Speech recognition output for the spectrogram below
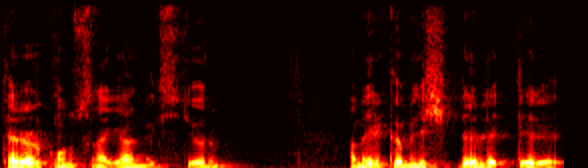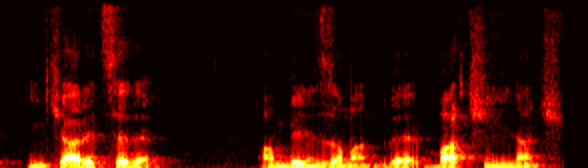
Terör konusuna gelmek istiyorum. Amerika Birleşik Devletleri inkar etse de Amber'in zaman ve Barçın inanç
